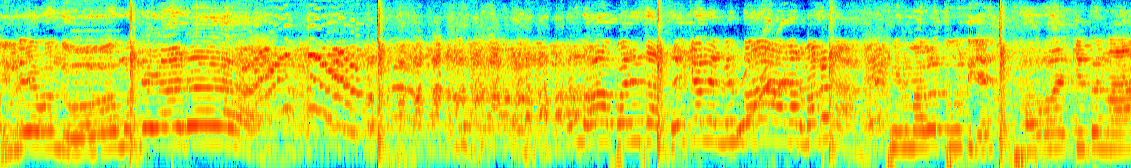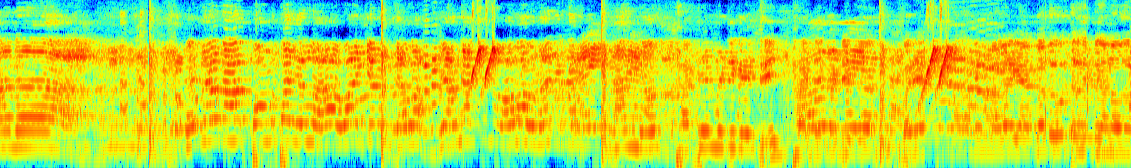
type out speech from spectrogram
ಹಿಂದೆ ಒಂದು ನಿನ್ ಮಗಳ ತೂತಿಗೆ ಹವ ಹಾಕಿದ್ದು ನಾನ? ಪಂಪ ಎಲ್ಲ ನಂದು ಹಟೆ ನಂದು ಆಟೋಮೆಟಿಕ್ ಐತ್ರಿ. ಆಟೋಮೆಟಿಕ್ ಬರೀ ನಿಮ್ ಮಗಳಿಗೆ ಯಾಕದು ತೆಗೆದು ಅನ್ನೋದು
